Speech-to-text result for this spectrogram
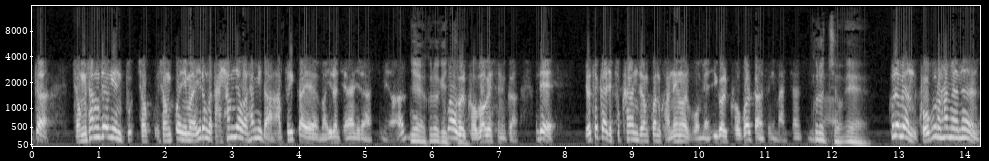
그러니까 정상적인 부- 저- 정권이면 이런 거 다 협력을 합니다. 아프리카에 막 이런 재난이 일어났으면 예, 그러겠죠. 그걸 거부하겠습니까? 근데 여태까지 북한 정권 관행을 보면 이걸 거부할 가능성이 많지 않습니까? 그렇죠. 예. 그러면 거부를 하면은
